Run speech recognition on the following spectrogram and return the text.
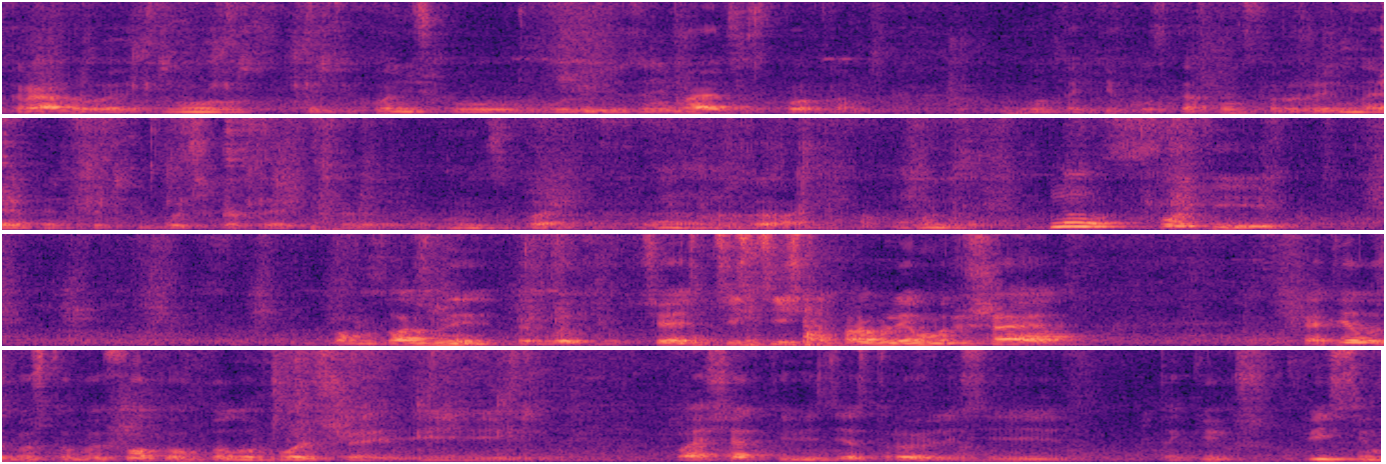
скрадывает, но потихонечку люди занимаются спортом. Вот таких плоскостных сооружений, наверное, все-таки больше касается муниципального образования. Ну, ну, фоки, по должны, как бы, часть, частично проблему решают. Хотелось бы, чтобы и фоков было больше, и площадки везде строились, и таких писем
